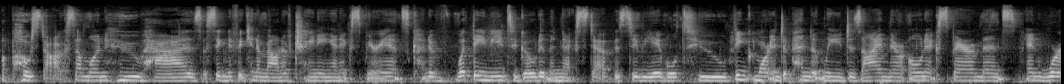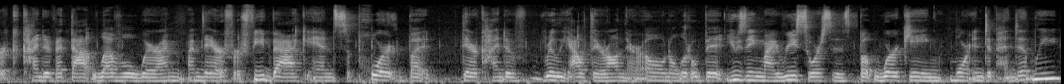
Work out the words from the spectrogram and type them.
a postdoc, someone who has a significant amount of training and experience, kind of what they need to go to the next step is to be able to think more independently, design their own experiments and work kind of at that level where I'm I'm there for feedback and support, but they're kind of really out there on their own a little bit, using my resources, but working more independently.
